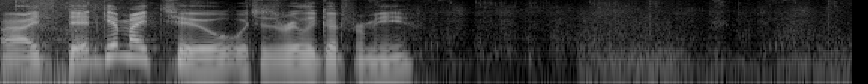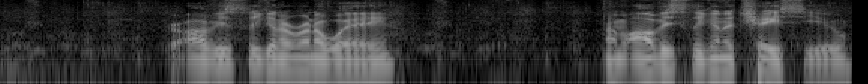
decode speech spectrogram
I did get my two, which is really good for me. You're obviously going to run away. I'm obviously going to chase you.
